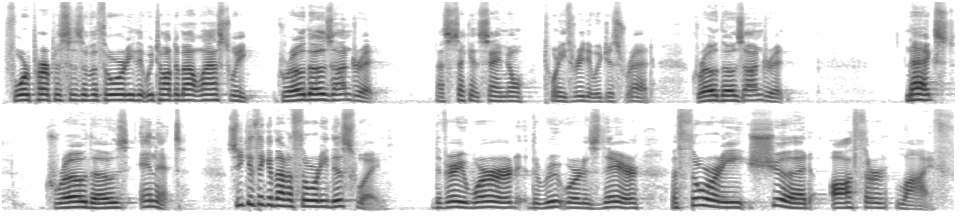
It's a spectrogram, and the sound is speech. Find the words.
Four purposes of authority that we talked about last week grow those under it. That's 2 Samuel 23 that we just read. Grow those under it. Next, grow those in it. So you can think about authority this way. The very word, the root word is there. Authority should author life.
